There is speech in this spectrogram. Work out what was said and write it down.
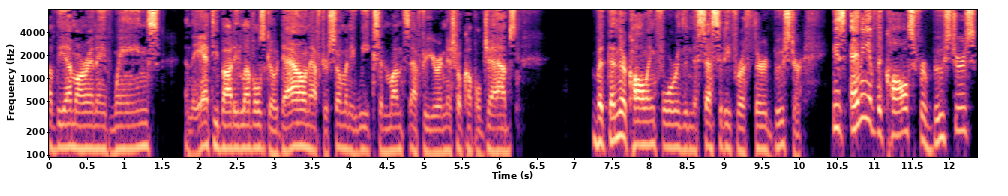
of the mRNA wanes and the antibody levels go down after so many weeks and months after your initial couple jabs. But then they're calling for the necessity for a third booster. Is any of the calls for boosters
